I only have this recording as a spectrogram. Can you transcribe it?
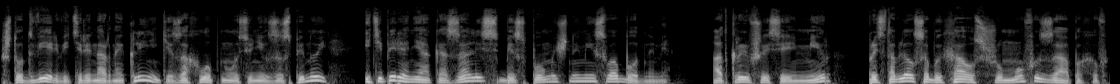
что дверь ветеринарной клиники захлопнулась у них за спиной, и теперь они оказались беспомощными и свободными. Открывшийся им мир представлял собой хаос шумов и запахов,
